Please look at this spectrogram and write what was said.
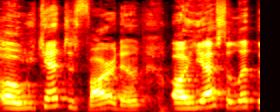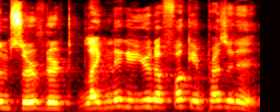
Oh, he can't just fire them. Oh, he has to let them serve their t-. like nigga, you're the fucking president.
